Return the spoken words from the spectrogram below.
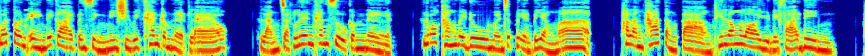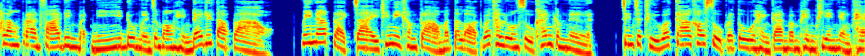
ว่าตนเองได้กลายเป็นสิ่งมีชีวิตขั้นกำเนิดแล้ว หลังจากเลื่อนขั้นสู่กำเนิด โลกทั้งใบดูเหมือนจะเปลี่ยนไปอย่างมาก พลังธาตุต่างๆ ที่ล่องลอยอยู่ในฟ้าดิน พลังปราณฟ้าดินบัดนี้ดูเหมือนจะมองเห็นได้ด้วยตาเปล่า ไม่น่าแปลกใจที่มีคำกล่าวมาตลอดว่าทะลวงสู่ขั้นกำเนิด จึงจะถือว่าก้าวเข้าสู่ประตูแห่งการบำเพ็ญเพียรอย่างแท้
